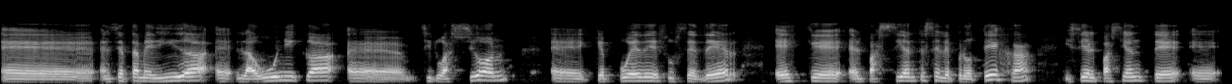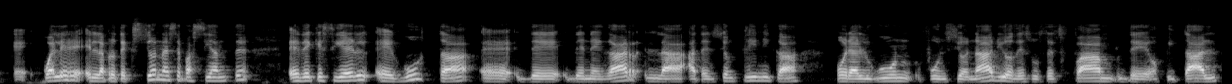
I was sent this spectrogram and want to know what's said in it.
en cierta medida, la única situación que puede suceder es que el paciente se le proteja y si el paciente, eh, eh, cuál es la protección a ese paciente, es de que si él eh, gusta de, negar la atención clínica por algún funcionario de su SESFAM, de hospital,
